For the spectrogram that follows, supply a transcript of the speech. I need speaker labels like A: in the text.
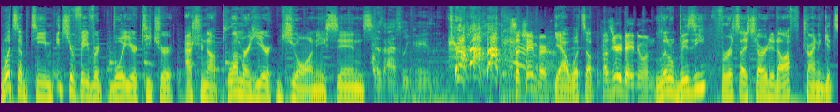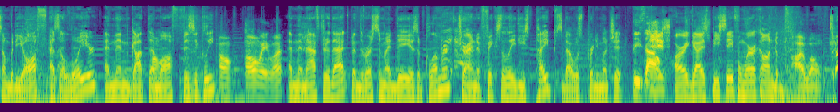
A: What's up, team? It's your favorite lawyer, teacher, astronaut, plumber here, Johnny Sins.
B: That's actually crazy.
C: So Chamber,
A: Yeah, what's up?
C: how's your day doing?
A: Little busy. First, I started off trying to get somebody off as a lawyer and then got them oh. off physically.
C: Oh, oh wait, what?
A: And then after that, spent the rest of my day as a plumber trying to fix a lady's pipes. That was pretty much it.
B: Peace out.
A: All right, guys, be safe and wear a condom.
D: I won't.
